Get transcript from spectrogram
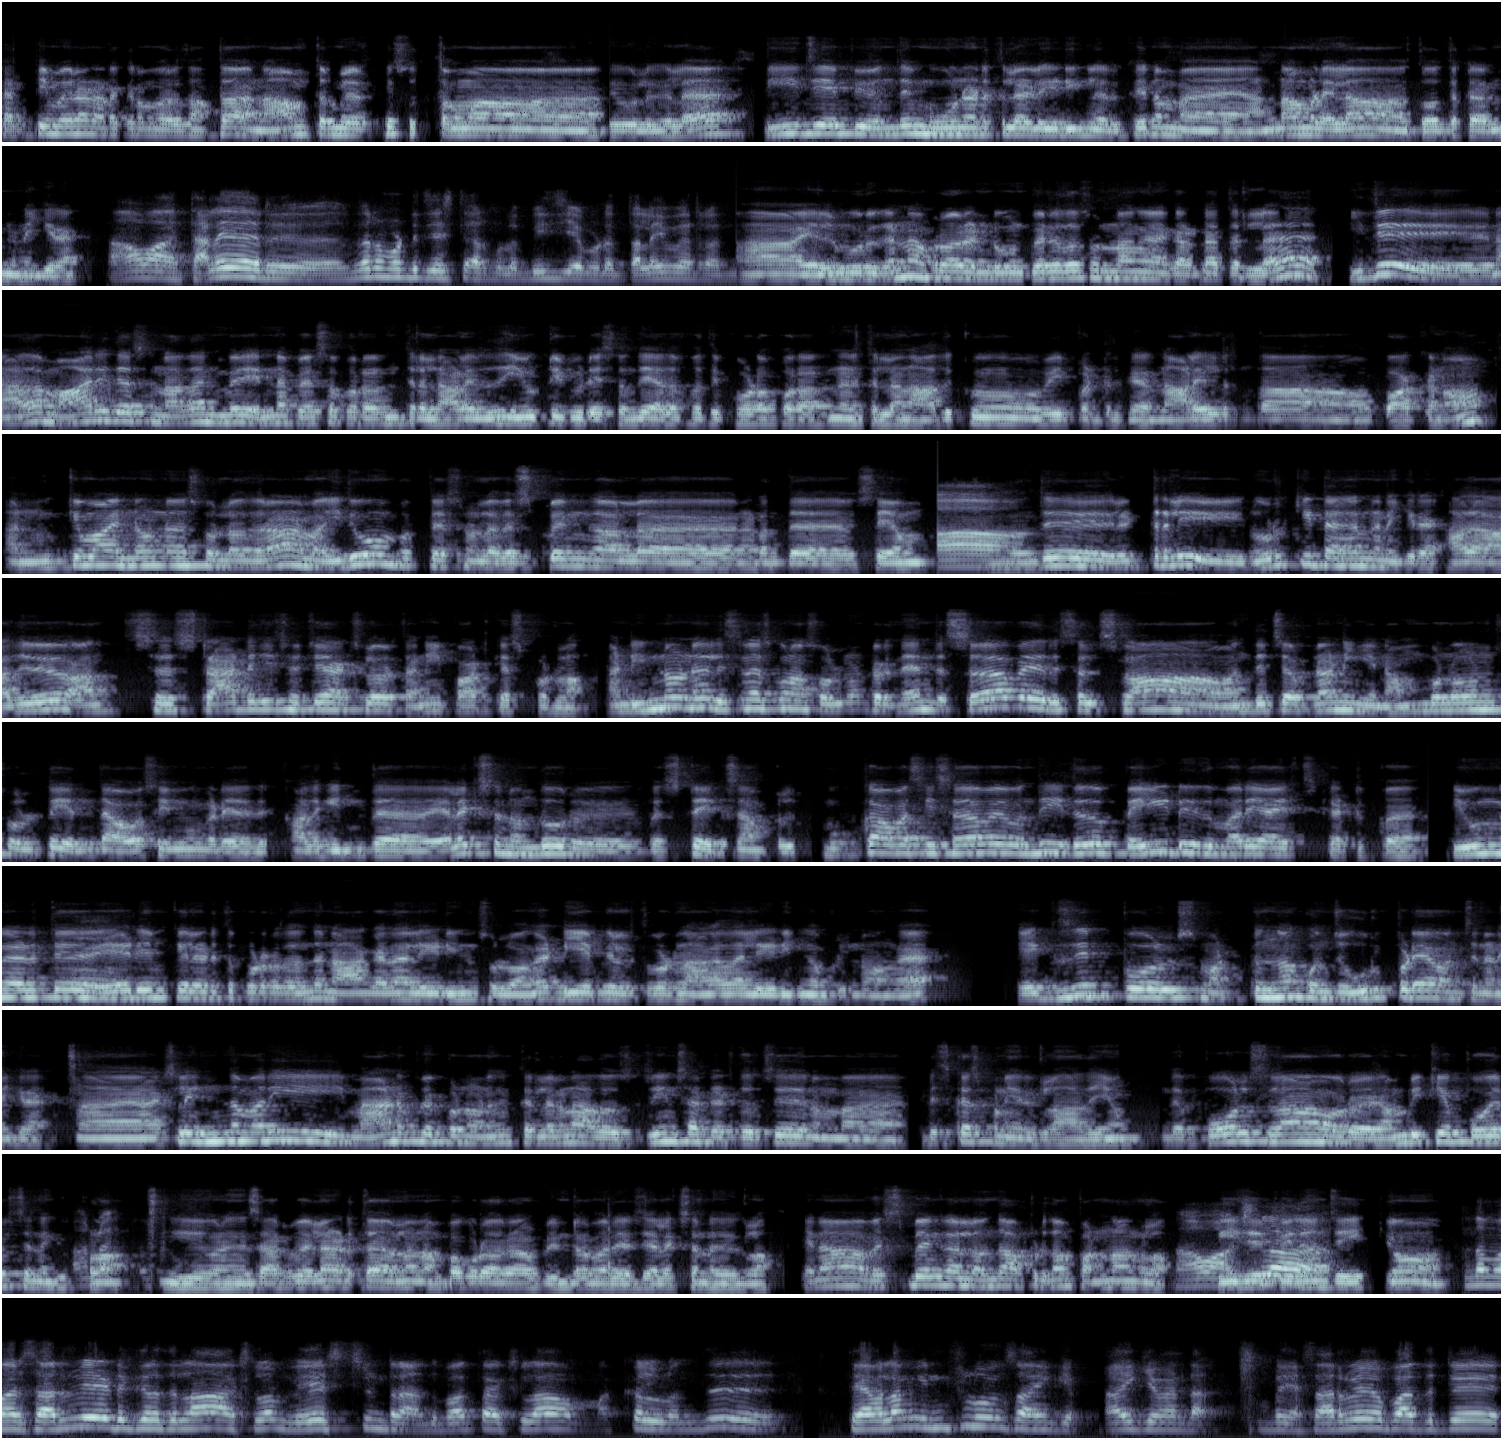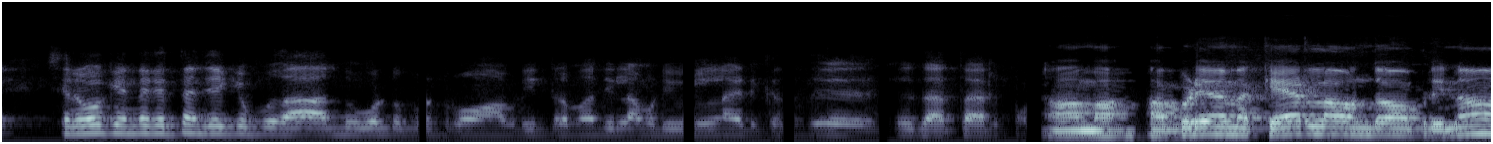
கத்தி மேல நடக்கிற மாதிரி தான் நாம் தமிழருக்கு சுத்தமா இதுவுகளை பிஜேபி வந்து மூணு இடத்துல லீடிங்ல இருக்கு. நம்ம அண்ணாமலை எல்லாம் தோத்துட்டாருன்னு நினைக்கிறேன். ஆமா தலைவர் இவர் மட்டும் ஜெயிச்சிட்டார் போல பிஜேபியோட தலைவர். ஆஹ் எல்முருகன் அப்புறம் ரெண்டு மூணு பேர் ஏதோ சொன்னாங்க கரெக்டா தெரியல. இது நான் தான் மாரிதாசன் தான் இனிமேல் என்ன பேச போறாருன்னு தெரியல. நாளைல இருந்து யூடியூப் வீடியோஸ் வந்து எதை பத்தி போட போறாருன்னு தெரியல. நான் அதுக்கும் வெயிட் பண்ணிட்டு இருக்கேன் நாளையில இருந்து தான் பார்க்கணும். அண்ட் முக்கியமா இன்னொன்னு சொல்ல வந்தா நம்ம இதுவும் பேசணும்ல. வெஸ்ட் பெங்கால்ல நடந்த விஷயம். வந்து லிட்டரலி நொறுக்கிட்டாங்கன்னு நினைக்கிறேன். அது அதுவே அந்த ஸ்ட்ராட்டஜிஸ் வச்சு ஆக்சுவலா ஒரு தனி பாட்காஸ்ட் போடலாம். அண்ட் இன்னொன்னு லிசனர்ஸ்க்கும் நான் சொல்லணும்னு இருந்தேன். இந்த சர்வே ரிசல்ட்ஸ்லாம் வந்துச்சு அப்படின்னா நீங்க நம்பணும்னு சொல்லிட்டு எந்த அவசியமும் கிடையாது. அதுக்கு இந்த எலெக்ஷன் வந்து ஒரு பெஸ்ட் எக்ஸாம்பிள் முக்காவாசி சர்வே வந்து இது பெய்டு இது மாதிரி ஆயிடுச்சு கேட்டு இப்ப இவங்க எடுத்து. ஏடிஎம்கேல எடுத்து போடுறது வந்து நாங்க தான் லீடிங்னு சொல்லுவாங்க. டிஎம்கே எடுத்து போடுறது நாங்க தான் லீடிங் அப்படின்னுவாங்க. எக்ஸிட் போல்ஸ் மட்டும்தான் கொஞ்சம் உருப்படியா வந்துச்சுன்னு நினைக்கிறேன். ஆக்சுவலி இந்த மாதிரி மேனிபுலேட் பண்ணுவானுங்க தெரியலன்னா அதை ஸ்கிரீன்ஷாட் எடுத்து வச்சு நம்ம டிஸ்கஸ் பண்ணிருக்கலாம் அதையும். இந்த போல்ஸ் எல்லாம் ஒரு நம்பிக்கையே போயிருச்சு எனக்கு இப்பலாம். இவனுங்க சர்வே எல்லாம் எடுத்தா எல்லாம் நம்ப கூடாது அப்படின்ற மாதிரி எலெக்ஷன் இருக்கலாம் ஏன்னா வெஸ்ட் பெங்கால்ல வந்து அப்படிதான் பண்ணாங்களாம். பிஜேபி தான் ஜெயிக்கும். அந்த மாதிரி சர்வே எடுக்கிறதுலாம் ஆக்சுவலா வேஸ்ட்ன்றேன் அது பார்த்து ஆக்சுவலா மக்கள் வந்து தேவையில்லாம இன்ஃப்ளூயன்ஸ் ஆகிக்க ஆகிக்க வேண்டாம். இப்போ சர்வேவை பார்த்துட்டு சரி ஓகே இந்த கட்சி தான் ஜெயிக்க போதா? அந்த ஓட்டு போட்டுருவோம் அப்படின்ற மாதிரி எல்லாம் முடிவுகள்லாம் எடுக்கிறது இதாக தான் இருக்கும். ஆமா. அப்படியே நம்ம கேரளா வந்தோம் அப்படின்னா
